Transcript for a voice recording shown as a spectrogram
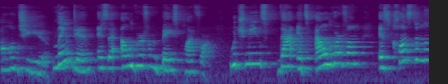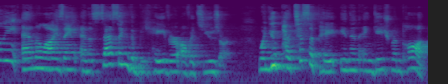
on to you. LinkedIn is an algorithm based platform, which means that its algorithm is constantly analyzing and assessing the behavior of its user. When you participate in an engagement pod,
